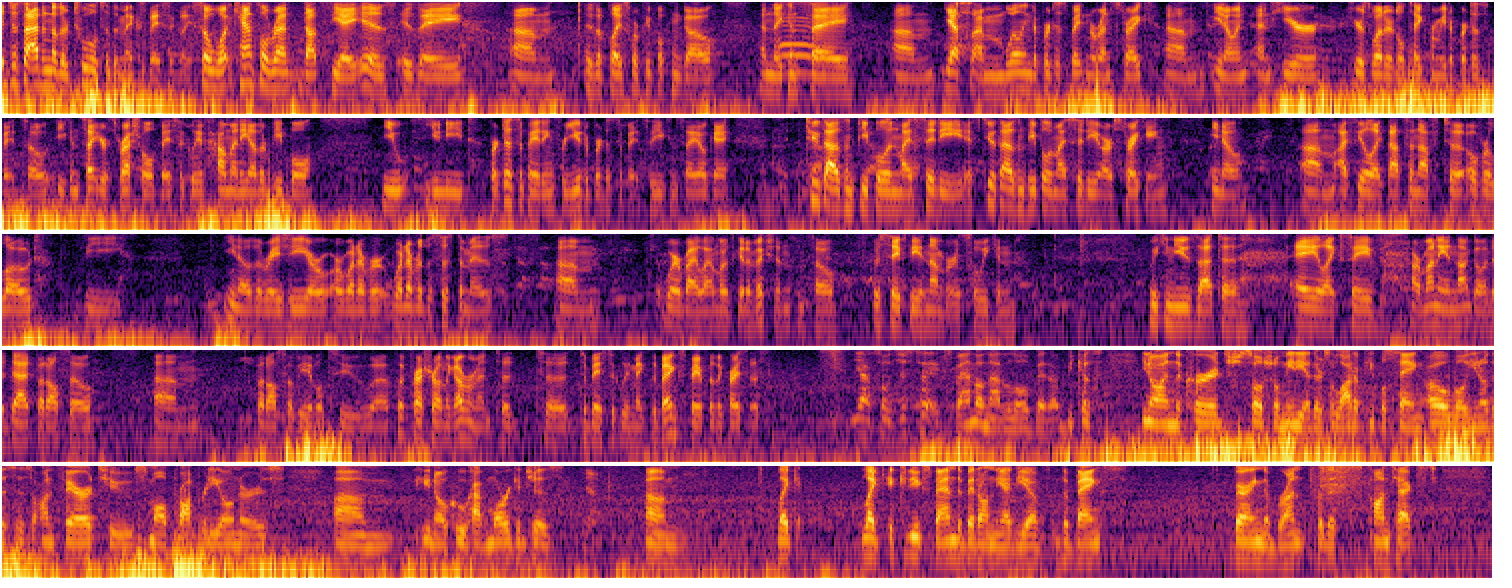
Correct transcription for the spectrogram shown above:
just add another tool to the mix, basically. So what cancelrent.ca is is a um, is a place where people can go and they can say. Um, yes, I'm willing to participate in a rent strike. Um, you know, and, and here here's what it'll take for me to participate. So you can set your threshold basically of how many other people you you need participating for you to participate. So you can say, okay, 2,000 people in my city. If 2,000 people in my city are striking, you know, um, I feel like that's enough to overload the, you know, the regie or, or whatever whatever the system is, um, whereby landlords get evictions, and so there's safety in numbers. So we can we can use that to a like save our money and not go into debt, but also um, but also be able to uh, put pressure on the government to, to, to basically make the banks pay for the crisis. Yeah, so just to expand on that a little bit, uh, because you know, on the Courage social media, there's a lot of people saying, "Oh, well, you know, this is unfair to small property owners, um, you know, who have mortgages." Yeah. Um, like, like, it, could you expand a bit on the idea of the banks bearing the brunt for this context,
